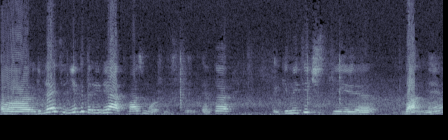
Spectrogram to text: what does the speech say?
э, является некоторый ряд возможностей. Это генетические данные,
